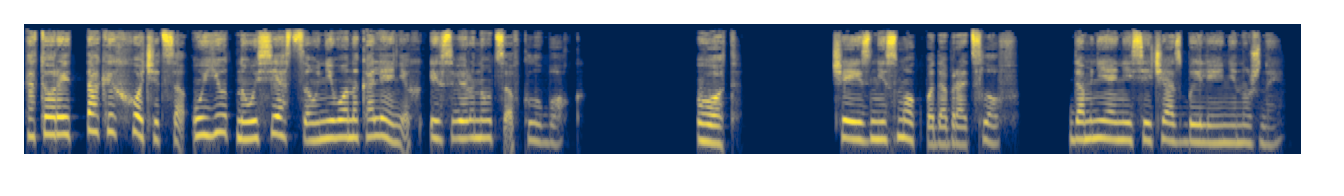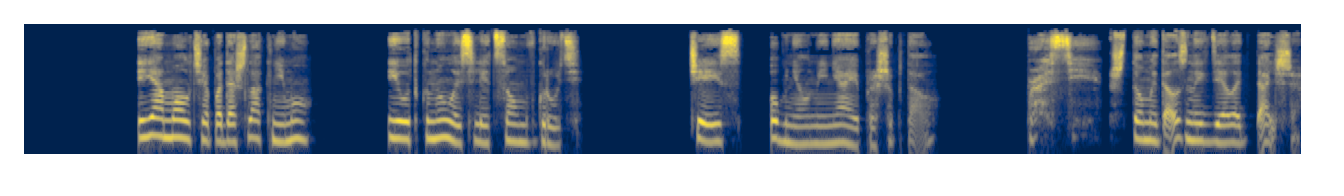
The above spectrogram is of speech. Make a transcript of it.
которой так и хочется уютно усесться у него на коленях и свернуться в клубок? Вот, Чейз не смог подобрать слов. Да мне они сейчас были и не нужны. И я молча подошла к нему и уткнулась лицом в грудь. Чейз обнял меня и прошептал. «Прости, что мы должны делать дальше?»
